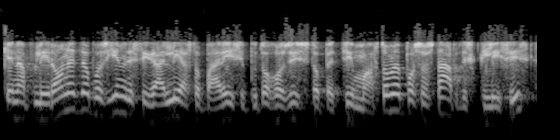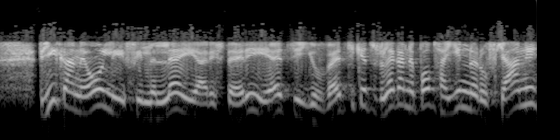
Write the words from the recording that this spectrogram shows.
και να πληρώνεται όπως γίνεται στη Γαλλία, στο Παρίσι, που το έχω ζήσει στο πετσί μου αυτό, με ποσοστά από τις κλήσεις, βγήκανε όλοι οι φιλελέοι, οι αριστεροί, έτσι, οι γιουβέτσι και τους λέγανε πω θα γίνουν ρουφιάνοι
